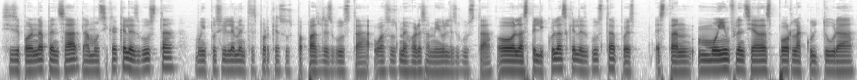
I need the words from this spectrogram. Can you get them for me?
si se ponen a pensar, la música que les gusta muy posiblemente es porque a sus papás les gusta o a sus mejores amigos les gusta o las películas que les gusta pues están muy influenciadas por la cultura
